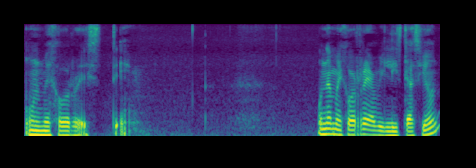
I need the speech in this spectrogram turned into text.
un mejor este una mejor rehabilitación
